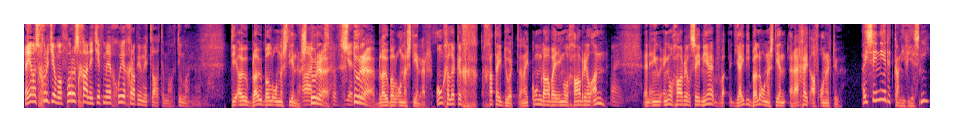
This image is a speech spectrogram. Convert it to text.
Nou ja, ons groet jou, maar voor ons gaan, het jy vir my 'n goeie grappie met klaar te maak. Toe man. nou, Die ou blou bil ondersteuner, Ah, stoere, stoere blou bil ondersteuner. Ongelukkig gat hy dood en hy kom daar by Engel Gabriel aan en Engel, Gabriel sê nee, jy die bulle ondersteun reguit af onder toe. Hy sê nee, dit kan nie wees nie.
